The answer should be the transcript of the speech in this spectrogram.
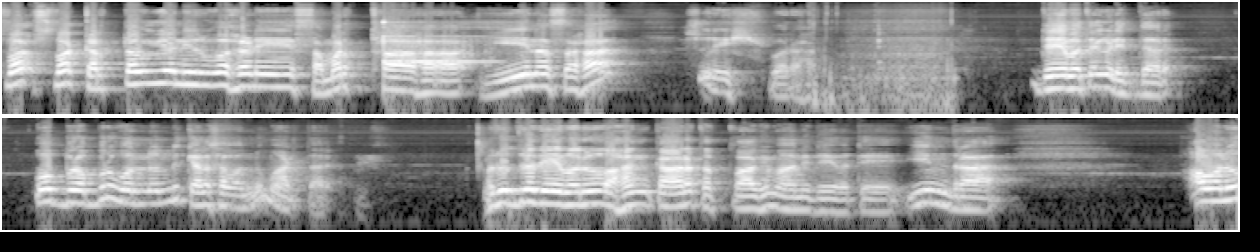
ಸ್ವ ಸ್ವಕರ್ತವ್ಯ ನಿರ್ವಹಣೆ ಸಮರ್ಥ ಏನ ಸಹ ಸುರೇಶ್ವರ ದೇವತೆಗಳಿದ್ದಾರೆ. ಒಬ್ಬರೊಬ್ಬರು ಒಂದೊಂದು ಕೆಲಸವನ್ನು ಮಾಡ್ತಾರೆ. ರುದ್ರದೇವರು ಅಹಂಕಾರ ತತ್ವಾಭಿಮಾನಿ ದೇವತೆ. ಇಂದ್ರ ಅವನು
